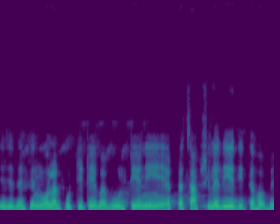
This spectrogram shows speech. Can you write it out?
এই যে দেখেন, গলার পট্টিটা এভাবে উল্টিয়ে নিয়ে একটা চাপ সিলে দিয়ে দিতে হবে।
